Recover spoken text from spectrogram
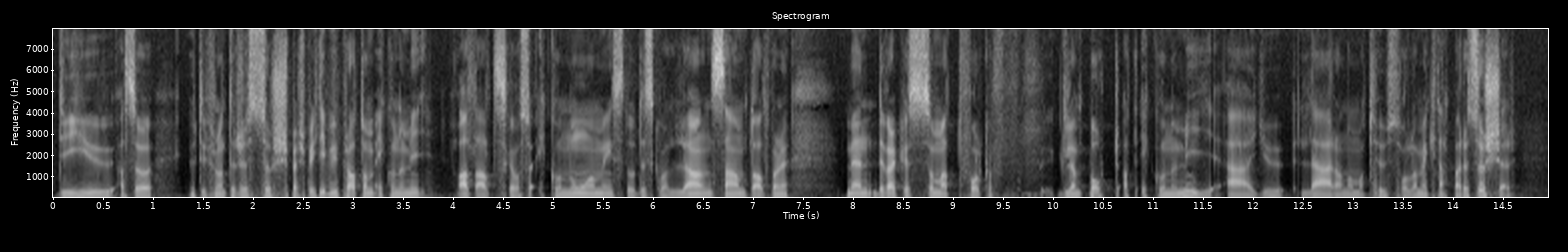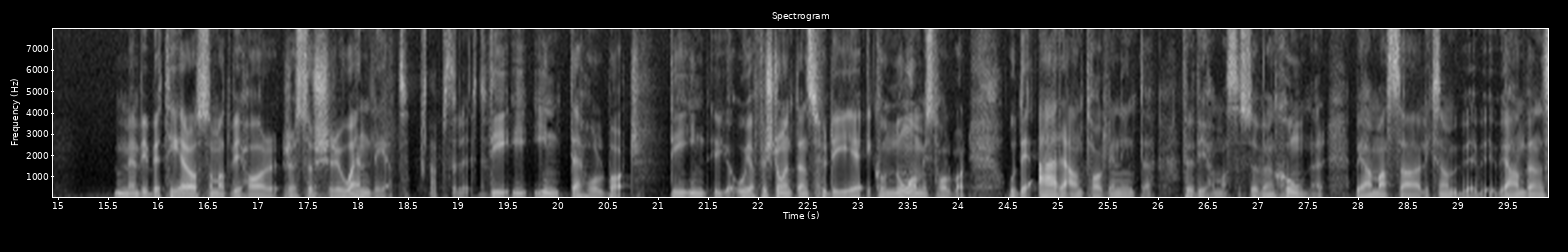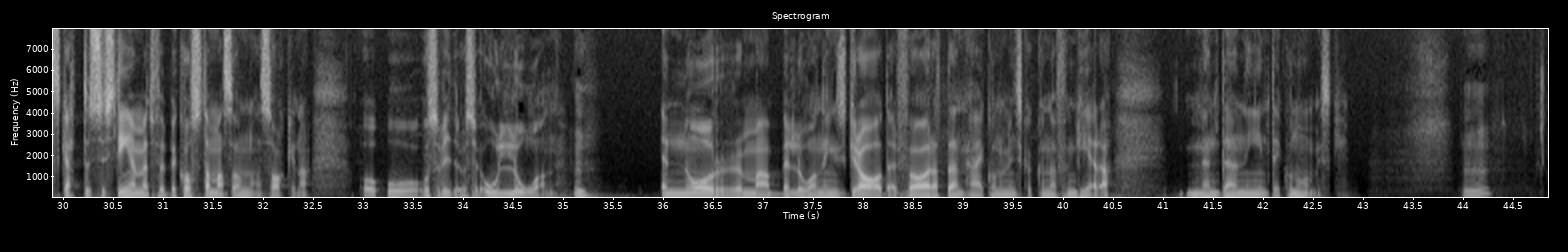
Det är ju alltså utifrån ett resursperspektiv. Vi pratar om ekonomi och att allt ska vara så ekonomiskt och det ska vara lönsamt och allt vad det är. Men det verkar som att folk har glömt bort att ekonomi är ju läran om att hushålla med knappa resurser. Men vi beter oss som att vi har resurser i oändlighet. Absolut. Det är inte hållbart. Det är in, och jag förstår inte ens hur det är ekonomiskt hållbart. Och det är det antagligen inte, för vi har massa subventioner. Vi har massa, liksom, vi, använder skattesystemet för att bekosta massa av de här sakerna. Och, och, och så vidare. Och, så, och lån. Mm. Enorma belåningsgrader för att den här ekonomin ska kunna fungera. Men den är inte ekonomisk. Mm.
